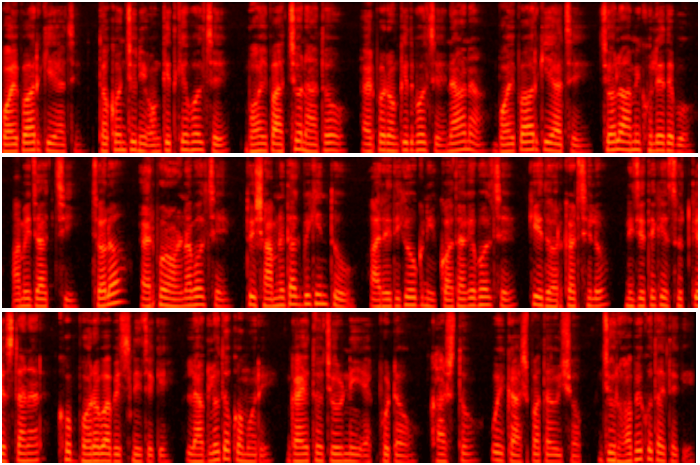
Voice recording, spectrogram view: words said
ভয় পাওয়ার কি আছে? তখন জুনি অঙ্কিতকে বলছে, ভয় পাচ্ছ না তো? এরপর অঙ্কিত বলছে, না না, ভয় পাওয়ার কি আছে? চলো, আমি খুলে দেব, আমি যাচ্ছি, চলো? এরপর অর্ণা বলছে, তুই সামনে থাকবি কিন্তু? আর এদিকে অগ্নি কথাকে বলছে, কি দরকার ছিল? নিজে থেকে সুটকেস টানার, খুব বড় ভাবিস নিজেকে, লাগল তো কোমরে, গায়ে তো নেই এক ফোঁটাও। খাস তো, ওই কাশ পাতা, ওই সব। জোর হবে কোথায় থেকে?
